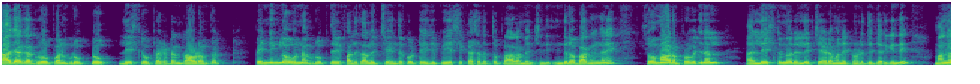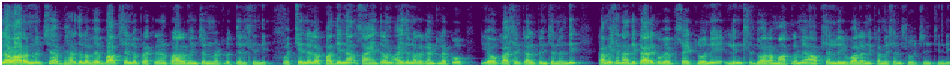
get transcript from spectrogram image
తాజాగా group one group two list ప్రకటన రావడంతో పెండింగ్లో ఉన్న గ్రూప్ త్రీ ఫలితాలు ఇచ్చేందుకు టీజీపీఎస్సీ కసరత్తు ప్రారంభించింది. ఇందులో భాగంగానే సోమవారం ప్రొవిజనల్ లిస్టును రిలీజ్ చేయడం అనేటువంటిది జరిగింది. మంగళవారం నుంచి అభ్యర్థుల వెబ్ ఆప్షన్ల ప్రక్రియను ప్రారంభించనున్నట్లు తెలిసింది. వచ్చే నెల పదిన సాయంత్రం ఐదున్నర గంటలకు ఈ అవకాశం కల్పించనుంది. కమిషన్ అధికారిక వెబ్సైట్లోని లింక్స్ ద్వారా మాత్రమే ఆప్షన్లు ఇవ్వాలని కమిషన్ సూచించింది.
